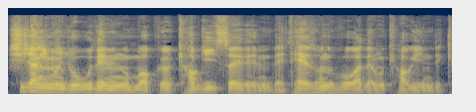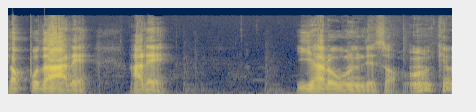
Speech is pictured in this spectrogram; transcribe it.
시장이면 요구되는 거, 뭐, 그 격이 있어야 되는데, 대선 후보가 되면 격이 있는데, 격보다 아래, 아래, 이하로 보는 데서, 어? 격,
